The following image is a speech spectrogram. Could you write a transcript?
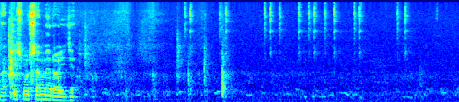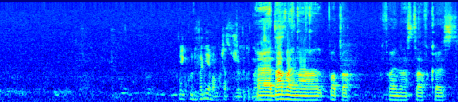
Napisz mu, że Myro idzie. Nie kurwa, nie mam czasu, żeby to napisać. E, dawaj na po to. Fajna stawka jest.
